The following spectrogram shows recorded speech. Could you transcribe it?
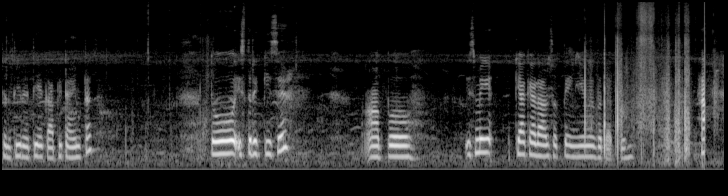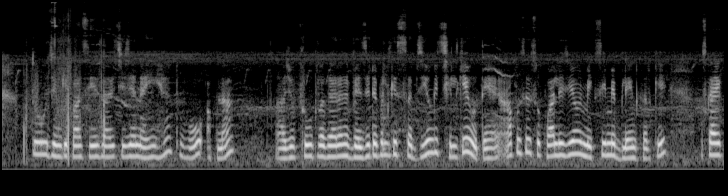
चलती रहती है काफ़ी टाइम तक। तो इस तरीके से आप, इसमें क्या क्या डाल सकते हैं ये मैं बताती हूँ। तो जिनके पास ये सारी चीज़ें नहीं हैं तो वो अपना जो फ्रूट वगैरह वेजिटेबल के सब्जियों के छिलके होते हैं, आप उसे सुखवा लीजिए और मिक्सी में ब्लेंड करके उसका एक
